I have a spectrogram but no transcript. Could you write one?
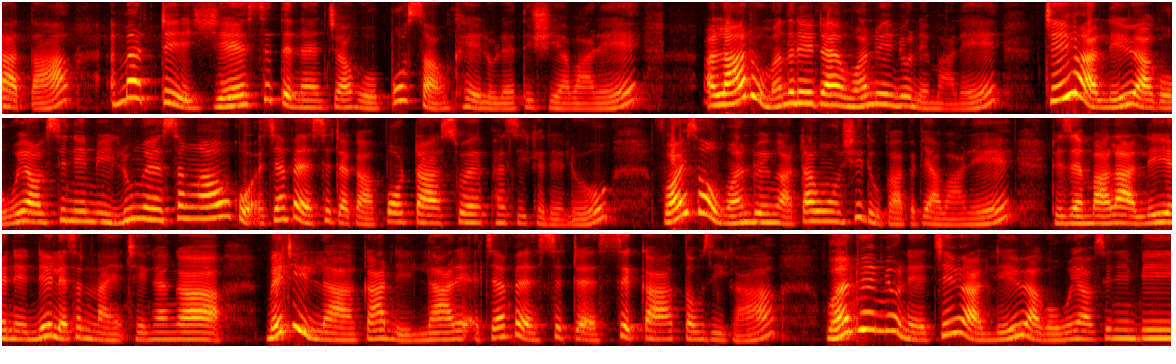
လာတာအမှတ်1ရဲစစ်တင်နန်းကျောင်းကိုပို့ဆောင်ခဲ့လို့လည်းသိရှိရပါတယ်။ အလားတူမန္တလေးတိုင်းဝမ်းတွင်းမြို့နယ်မှာလည်းကျေးရွာ၄ရွာကိုဝင်ရောက်စီးနင်းပြီးလူငယ်15ဦးကိုအကြမ်းဖက်စစ်တပ်ကပေါ်တာဆွဲဖမ်းဆီးခဲ့တယ်လို့ Voice of One တွင်ကတာဝန်ရှိသူကပြပြပါဗျ။ဒီဇင်ဘာလ၄ရက်နေ့နေ့လယ်7:00နာရီအချိန်ခန့်ကမိထီလာကနေလာတဲ့အကြမ်းဖက်စစ်တပ်စစ်ကား3စီးကဝမ်းတွင်းမြို့နယ်ကျေးရွာ၄ရွာကိုဝင်ရောက်စီးနင်းပြီး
